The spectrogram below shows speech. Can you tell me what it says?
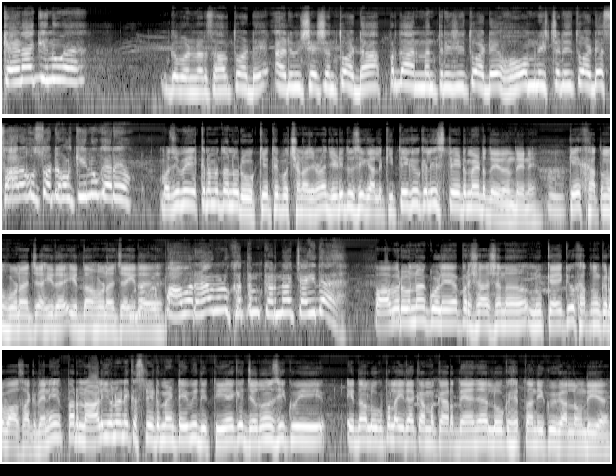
ਕਹਿਣਾ ਕਿਹਨੂੰ ਹੈ? ਗਵਰਨਰ ਸਾਹਿਬ ਤੁਹਾਡੇ ਐਡਮਿਨਿਸਟ੍ਰੇਸ਼ਨ ਤੁਹਾਡਾ ਪ੍ਰਧਾਨ ਮੰਤਰੀ ਜੀ ਤੁਹਾਡੇ ਹੋਮ ਮਿਨਿਸਟਰ ਜੀ ਤੁਹਾਡੇ ਸਾਰਾ ਕੁਝ ਤੁਹਾਡੇ ਕੋਲ ਕਿਹਨੂੰ ਕਹਿ ਰਹੇ ਹੋ? ਮੋਜੀ ਭਾਈ ਇੱਕ ਨਾ ਮੈਂ ਤੁਹਾਨੂੰ ਰੋਕ ਕੇ ਇੱਥੇ ਪੁੱਛਣਾ ਚਾਹਣਾ ਜਿਹੜੀ ਤੁਸੀਂ ਗੱਲ ਕੀਤੀ ਕਿ ਉਹ ਇਕੱਲੀ ਸਟੇਟਮੈਂਟ ਦੇ ਦਿੰਦੇ ਨੇ ਕਿ ਖਤਮ ਹੋਣਾ ਚਾਹੀਦਾ ਇਦਾਂ ਹੋਣਾ ਚਾਹੀਦਾ ਹੈ। ਪਾਵਰ ਹੈ ਉਹਨਾਂ ਨੂੰ ਖਤਮ ਕਰਨਾ ਚਾਹੀਦਾ ਹੈ। ਪਾਵਰ ਉਹਨਾਂ ਕੋਲੇ ਆ ਪ੍ਰਸ਼ਾਸਨ ਨੂੰ ਕਹਿ ਕੇ ਉਹ ਖਤਮ ਕਰਵਾ ਸਕਦੇ ਨੇ ਪਰ ਨਾਲ ਹੀ ਉਹਨਾਂ ਨੇ ਇੱਕ ਸਟੇਟਮੈਂਟ ਇਹ ਵੀ ਦਿੱਤੀ ਹੈ ਕਿ ਜਦੋਂ ਅਸੀਂ ਕੋਈ ਇਦਾਂ ਲੋਕ ਭਲਾਈ ਦਾ ਕੰਮ ਕਰਦੇ ਆ ਜਾਂ ਲੋਕ ਹਿੱਤਾਂ ਦੀ ਕੋਈ ਗੱਲ ਆਉਂਦੀ ਹੈ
